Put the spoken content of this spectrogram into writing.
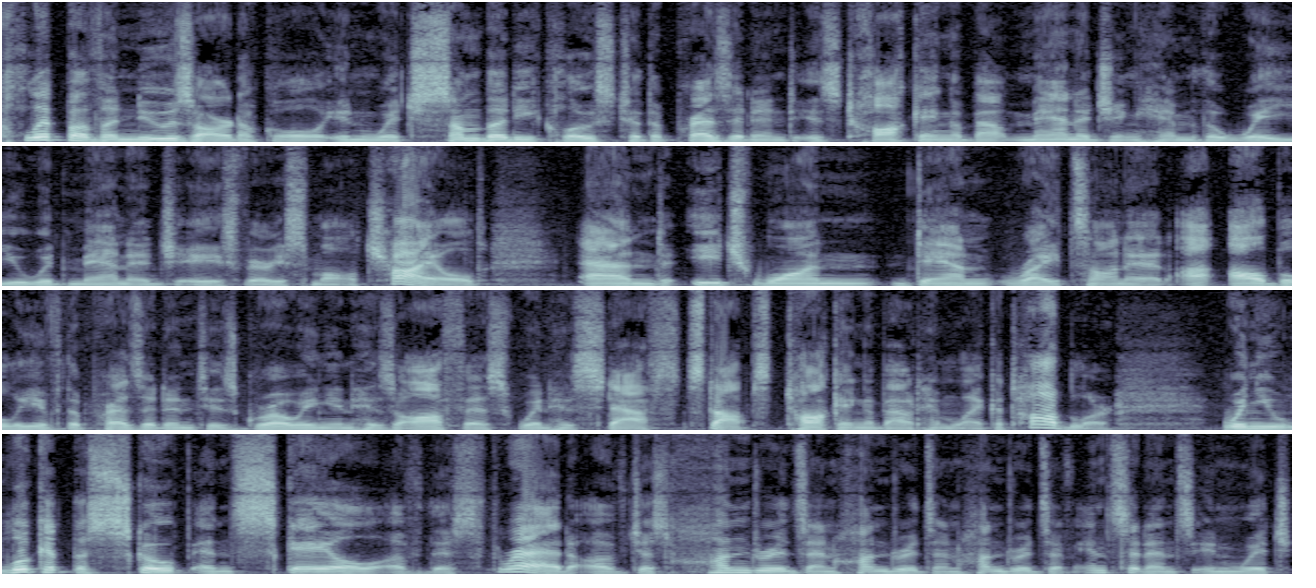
clip of a news article in which somebody close to the president is talking about managing him the way you would manage a very small child and each one Dan writes on it. I'll believe the president is growing in his office when his staff stops talking about him like a toddler. When you look at the scope and scale of this thread of just hundreds and hundreds and hundreds of incidents in which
